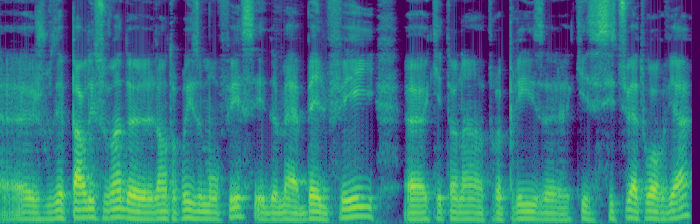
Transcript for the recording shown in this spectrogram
euh, je vous ai parlé souvent de l'entreprise de mon fils et de ma belle-fille, euh, qui est une entreprise qui est située à Trois-Rivières.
